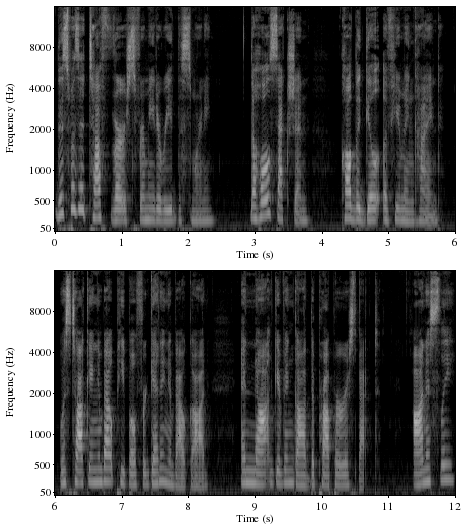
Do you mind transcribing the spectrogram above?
This was a tough verse for me to read this morning. The whole section, called The Guilt of Humankind, was talking about people forgetting about God and not giving God the proper respect. Honestly,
